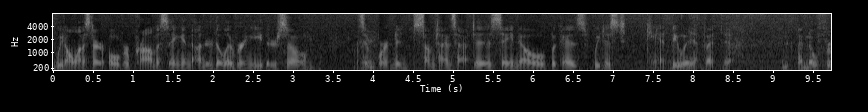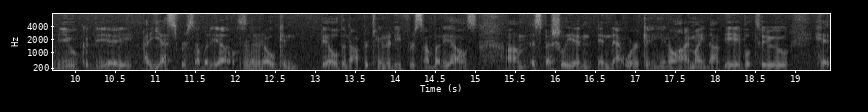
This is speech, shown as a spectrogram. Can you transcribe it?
we don't want to start over promising and under delivering either. So it's Right. important to sometimes have to say no because we just can't do it. But And A no from you could be a, a yes for somebody else. A Mhm. no can build an opportunity for somebody else, um, especially in, in networking. You know, I might not be able to hit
